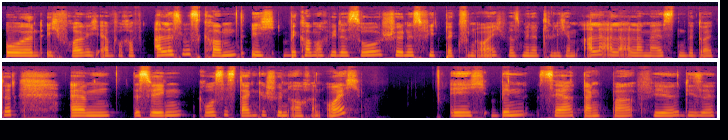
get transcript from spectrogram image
Und ich freue mich einfach auf alles, was kommt. Ich bekomme auch wieder so schönes Feedback von euch, was mir natürlich am aller, aller, allermeisten bedeutet. Ähm, deswegen großes Dankeschön auch an euch. Ich bin sehr dankbar für diese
